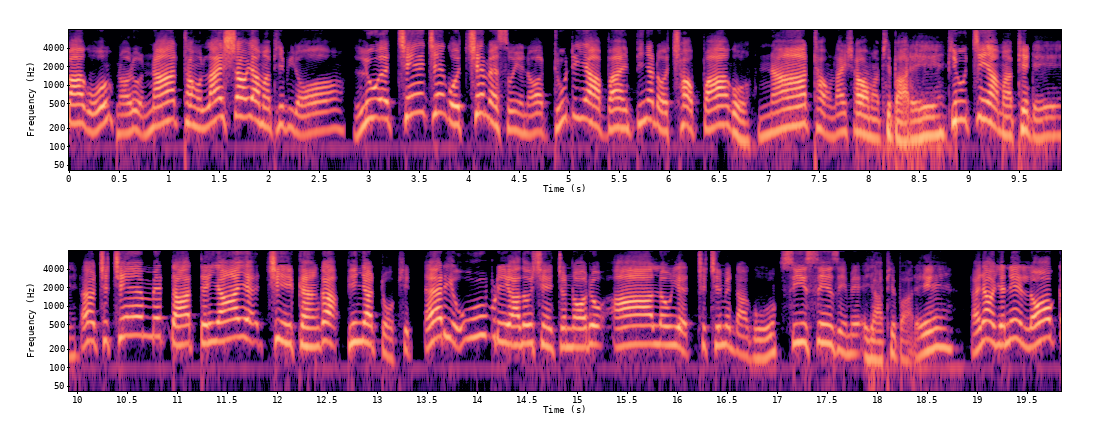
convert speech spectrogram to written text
ပါးကိုကျွန်တော်တို့နားထောင်လိုက်ရှောက်ရမှာဖြစ်ပြီးတော့လူအချင်းချင်းကိုချစ်မယ်ဆိုရင်တော့ဒုတိယပိုင်းပညာတော်၆ပါးကိုနားထောင်လိုက်ရှောက်ရမှာဖြစ်ပါတယ်။ပြုကျင့်ရမှာဖြစ်တယ်။အဲချစ်ချင်းမေတ္တာတရားရဲ့အခြေခံကပညာတော်ဖြစ်။အဲဒီဥပဒေအားဆိုရှင်ကျွန်တော်တို့အားလုံးရဲ့ချစ်ချင်းမေတ္တာကိုစီးဆင်းစေမယ့်အရာဖြစ်ပါတယ်။ဒါကြောင့်ယနေ့လောက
